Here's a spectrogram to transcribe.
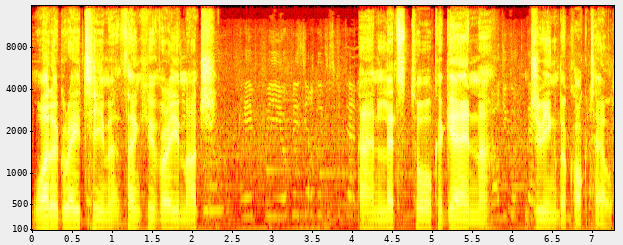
What a great team. Thank you very much. And let's talk again during the cocktail.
